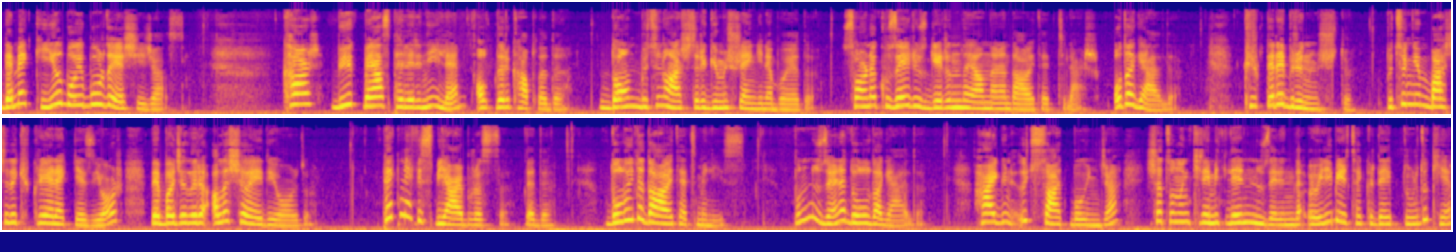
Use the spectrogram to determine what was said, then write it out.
Demek ki yıl boyu burada yaşayacağız. Kar büyük beyaz peleriniyle otları kapladı. Don bütün ağaçları gümüş rengine boyadı. Sonra kuzey rüzgarını da yanlarına davet ettiler. O da geldi. Kürklere bürünmüştü. Bütün gün bahçede kükreyerek geziyor ve bacaları alaşağı ediyordu. Pek nefis bir yer burası dedi. Dolu'yu da davet etmeliyiz. Bunun üzerine Dolu da geldi. Her gün 3 saat boyunca şatonun kiremitlerinin üzerinde öyle bir takırdayıp durdu ki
